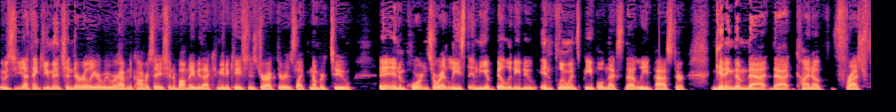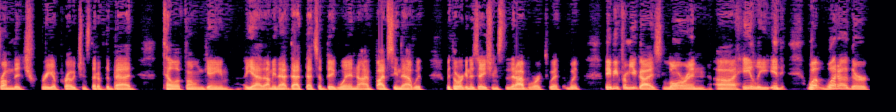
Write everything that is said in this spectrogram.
it was I think you mentioned earlier we were having a conversation about maybe that communications director is like number 2 in importance or at least in the ability to influence people next to that lead pastor, getting them that that kind of fresh from the tree approach instead of the bad telephone game. Yeah, I mean that that that's a big win. I've I've seen that with with organizations that I've worked with. With maybe from you guys, Lauren, uh, Haley, and what what other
